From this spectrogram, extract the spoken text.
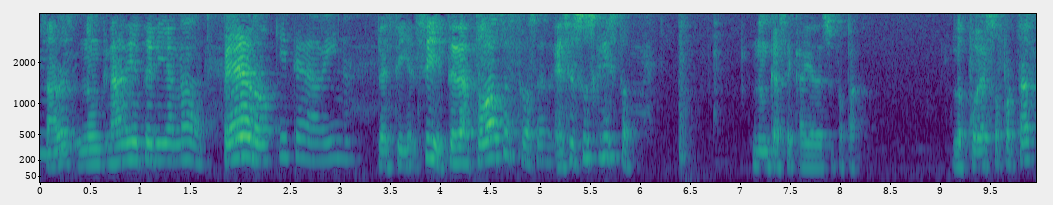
¿Sabes? Nunca, nadie te diría nada. Pero Y te da vino. les dije, sí, te da todas esas cosas. Es Jesús Cristo. Nunca se calla de su papá. ¿Lo puedes soportar?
